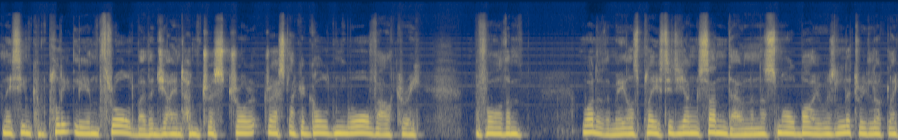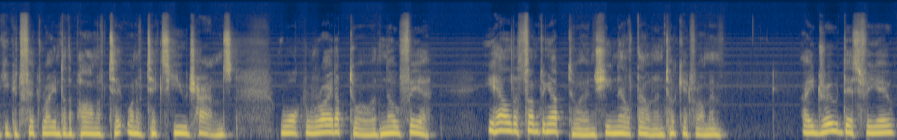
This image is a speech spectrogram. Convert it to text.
and they seemed completely enthralled by the giant huntress dressed like a golden war Valkyrie. Before them, one of the males placed his young son down, and the small boy, who literally looked like he could fit right into the palm of one of Tick's huge hands, walked right up to her with no fear. He held something up to her, and she knelt down and took it from him. I drew this for you.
